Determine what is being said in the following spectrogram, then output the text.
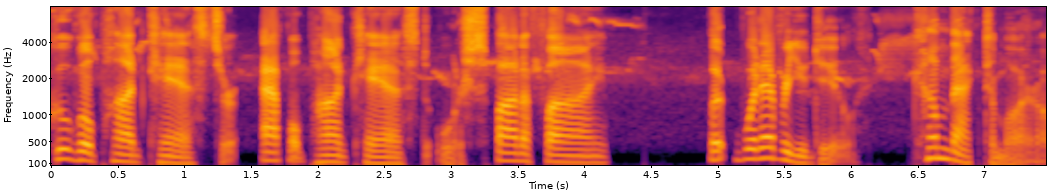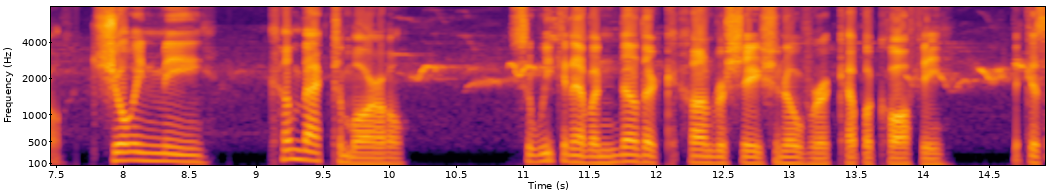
Google Podcasts or Apple Podcast or Spotify. But whatever you do, come back tomorrow. Join me. Come back tomorrow so we can have another conversation over a cup of coffee because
